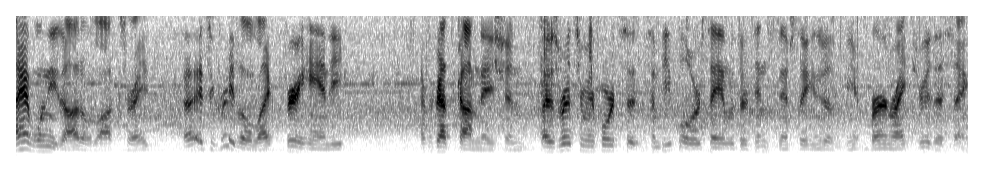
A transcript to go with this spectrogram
I have one of these Otto locks, right? Uh, it's a great little lock, very handy. I forgot the combination. I just read some reports that some people were saying with their tin snips they can just burn right through this thing.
